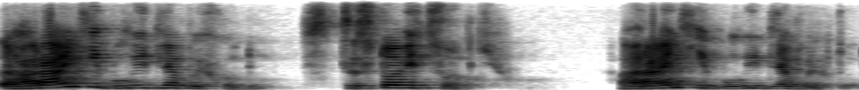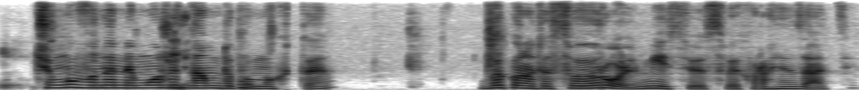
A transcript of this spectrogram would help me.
гарантії були для виходу. Це 100%. Гарантії були для виходу. Чому вони не можуть нам допомогти виконати свою роль, місію своїх організацій?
